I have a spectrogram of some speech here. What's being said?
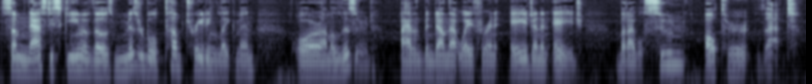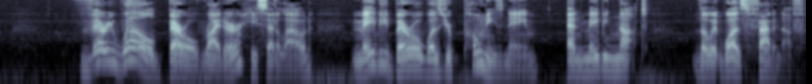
some nasty scheme of those miserable tub trading lake men, or I'm a lizard. I haven't been down that way for an age and an age, but I will soon alter that. Very well, Barrel Rider, he said aloud. Maybe Barrel was your pony's name, and maybe not, though it was fat enough.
